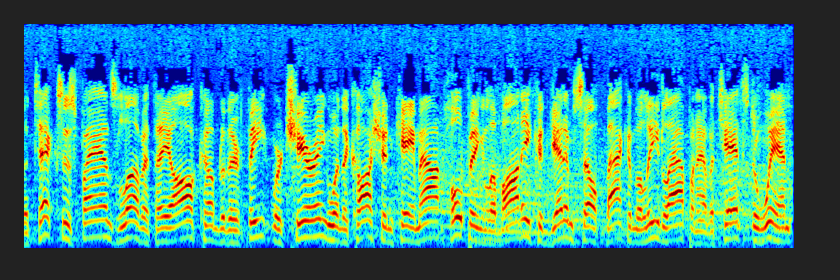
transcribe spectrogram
The Texas fans love it. They all come to their feet, were cheering when the caution came out, hoping Labonte could get himself back in the lead lap and have a chance to win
